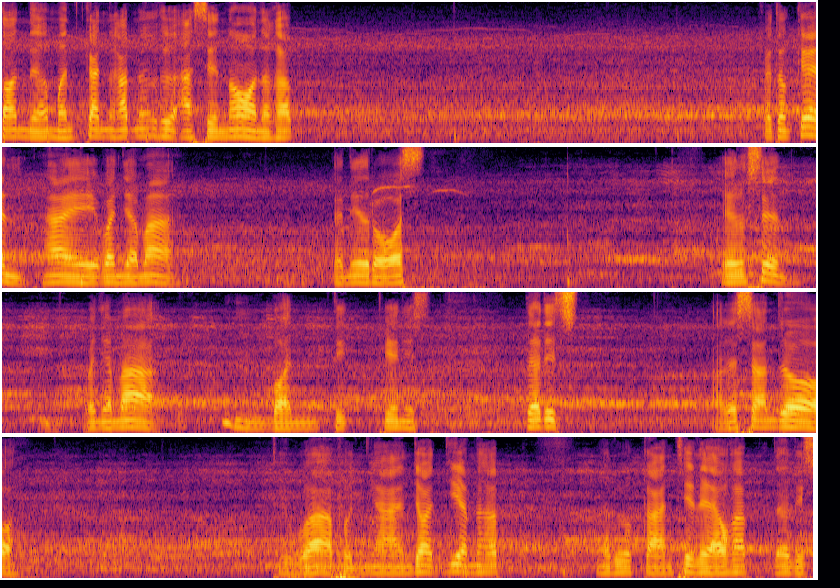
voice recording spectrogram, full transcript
ตอนเหนือเหมือนกันนะครับนั่นก็คืออาร์เซนอลนะครับไฟตองเก้นให้บัญญาม่าแดนนี่โรสเอริกเซนบัญญาม่าบอลติดเพียนิสเดริชอเลสซานโด ถือว่าผลงานยอดเยี่ยมนะครับในฤดูกาลที่แล้วครับเดริช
